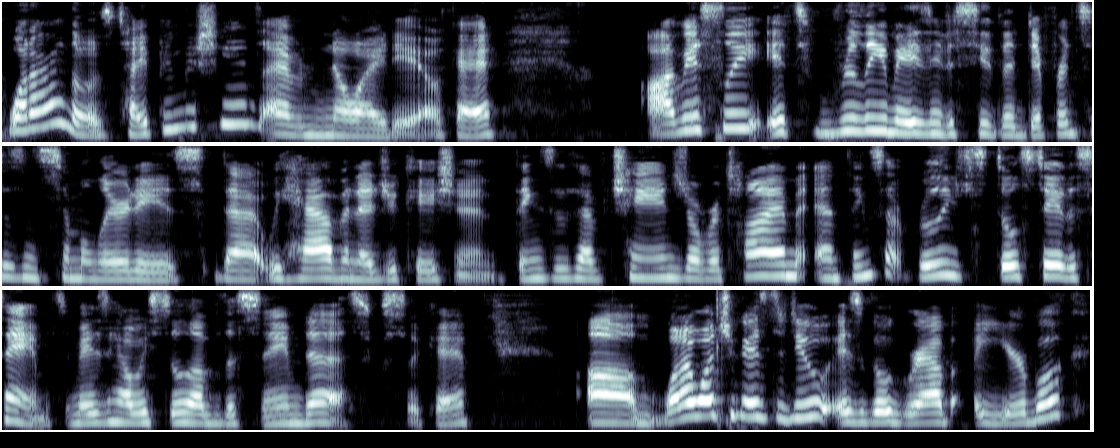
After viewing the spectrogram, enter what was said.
what are those typing machines? I have no idea. Okay, obviously it's really amazing to see the differences and similarities that we have in education things that have changed over time and things that really still stay the same. It's amazing how we still have the same desks okay? Um, what i want you guys to do is go grab a yearbook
